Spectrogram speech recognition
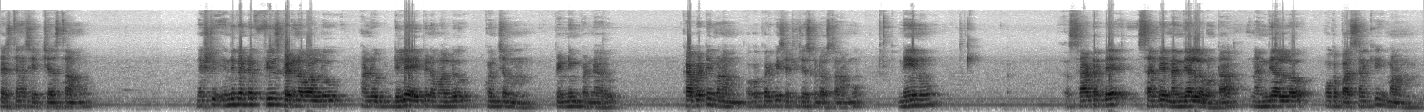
ఖచ్చితంగా సెట్ చేస్తాము. నెక్స్ట్ ఎందుకంటే ఫీజు కట్టిన వాళ్ళు అండ్ డిలే అయిపోయిన వాళ్ళు కొంచెం పెండింగ్ పడినారు. కాబట్టి మనం ఒక్కొక్కరికి సెటిల్ చేసుకుంటూ వస్తున్నాము. నేను సాటర్డే సండే నంద్యాలలో ఉంటా. నంద్యాలలో ఒక పర్సన్కి మనం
